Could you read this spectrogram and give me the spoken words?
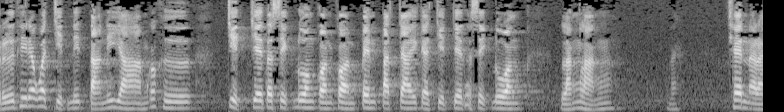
หรือที่เรียกว่าจิตนิตานิยามก็คือ จิตเจตสิกดวงก่อนๆเป็นปัจจัยแก่จิตเจตสิกดวงหลังๆนะเช่นอะไร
